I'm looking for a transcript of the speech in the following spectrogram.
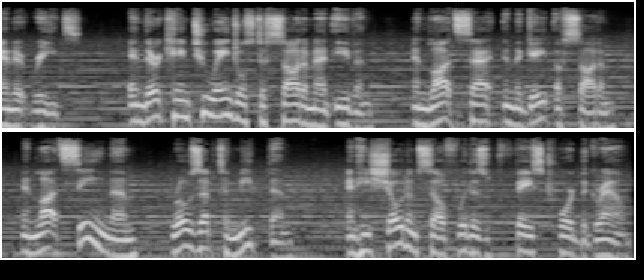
and it reads And there came two angels to Sodom at even, and Lot sat in the gate of Sodom. And Lot, seeing them, rose up to meet them, and he showed himself with his face toward the ground.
